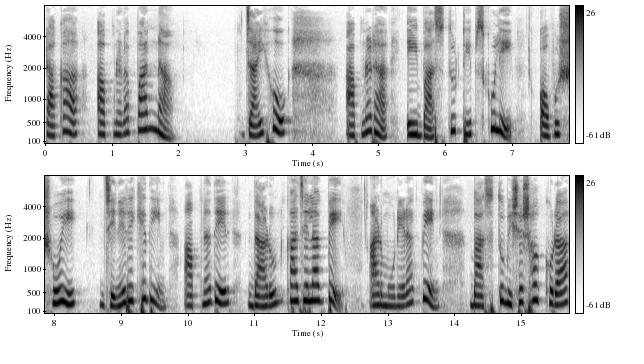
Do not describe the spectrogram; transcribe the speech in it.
টাকা আপনারা পান না। যাই হোক, আপনারা এই বাস্তু টিপসগুলি অবশ্যই জেনে রেখে দিন, আপনাদের দারুণ কাজে লাগবে। আর মনে রাখবেন, বাস্তু বিশেষজ্ঞরা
